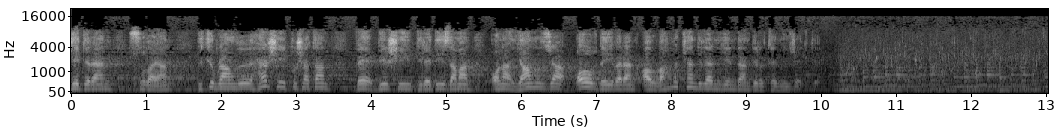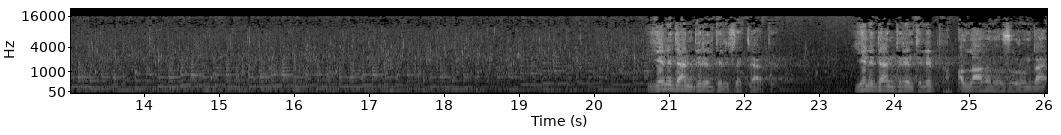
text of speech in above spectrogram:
yediren, sulayan, hükümranlığı her şeyi kuşatan ve bir şeyi dilediği zaman ona yalnızca ol deyiveren Allah mı kendilerini yeniden diriltemeyecekti? Yeniden diriltileceklerdi. Yeniden diriltilip Allah'ın huzurunda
